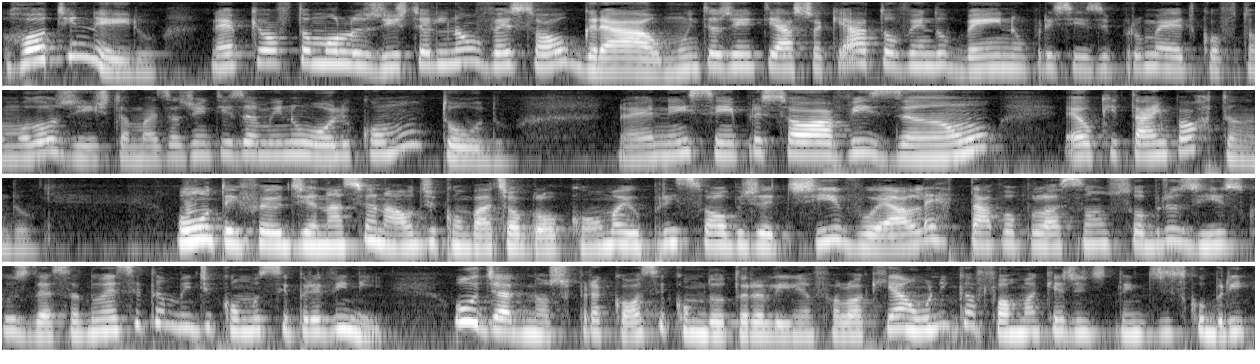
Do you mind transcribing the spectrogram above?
rotineiro, né? Porque o oftalmologista ele não vê só o grau. Muita gente acha que ah, tô vendo bem, não preciso ir para o médico oftalmologista, mas a gente examina o olho como um todo, né? Nem sempre só a visão é o que está importando. Ontem foi o Dia Nacional de Combate ao Glaucoma e o principal objetivo é alertar a população sobre os riscos dessa doença e também de como se prevenir. O diagnóstico precoce, como a doutora Lilian falou aqui, é a única forma que a gente tem de descobrir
